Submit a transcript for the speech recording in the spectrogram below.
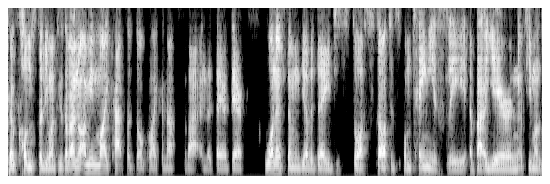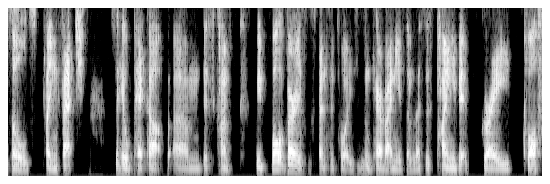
they're constantly wanting stuff. And I mean, my cats are dog-like enough for that, and that they are there. One of them the other day just started spontaneously about a year and a few months old playing fetch so he'll pick up um, this kind of. We bought various expensive toys. He doesn't care about any of them. There's this tiny bit of grey cloth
